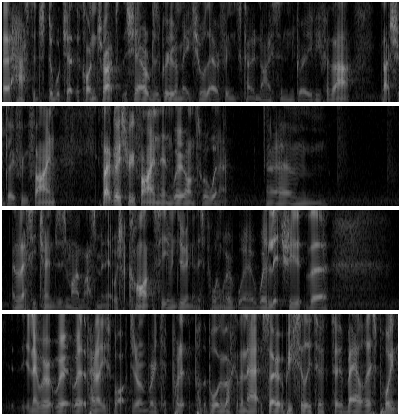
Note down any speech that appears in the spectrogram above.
uh, has to just double check the contract, the shareholders agreement, make sure that everything's kind of nice and gravy for that. That should go through fine. If that goes through fine, then we're on to a winner. Um, unless he changes his mind last minute, which I can't see him doing at this point. We're we're, we're literally at the you know we're, we're, we're at the penalty spot. You know, I'm ready to put it put the ball in the back of the net. So it would be silly to, to bail at this point.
